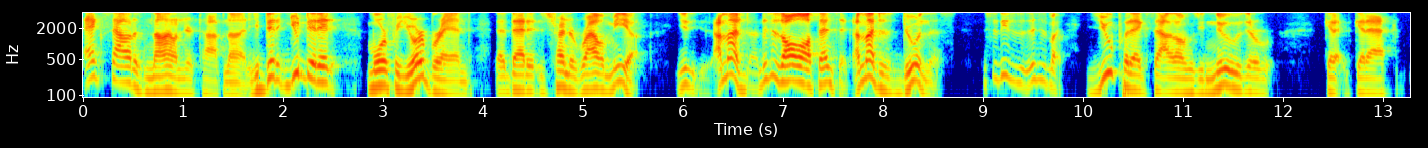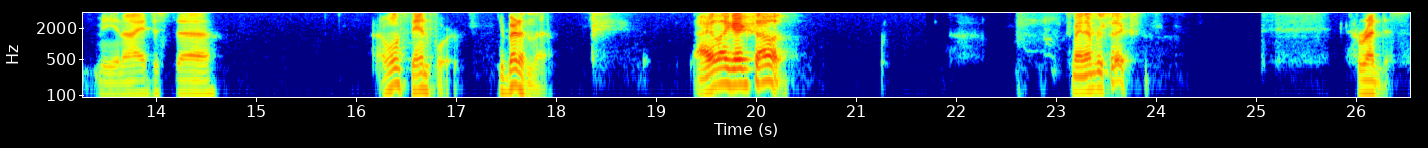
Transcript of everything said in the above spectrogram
egg salad is not on your top nine. You did it. You did it more for your brand that that is trying to rile me up. You, I'm not. This is all authentic. I'm not just doing this. This is these. This is my. You put egg salad on because you knew it was gonna get get after me, and I just uh I won't stand for it. You're better than that. I like egg salad. It's my number six. Horrendous.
